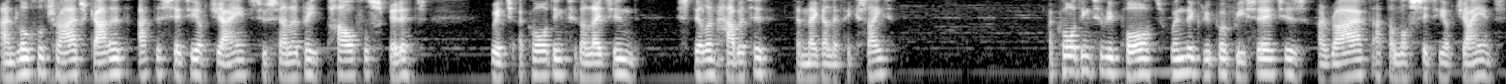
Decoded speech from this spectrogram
and local tribes gathered at the city of giants to celebrate powerful spirits which, according to the legend, still inhabited the megalithic site. According to reports, when the group of researchers arrived at the lost city of giants,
